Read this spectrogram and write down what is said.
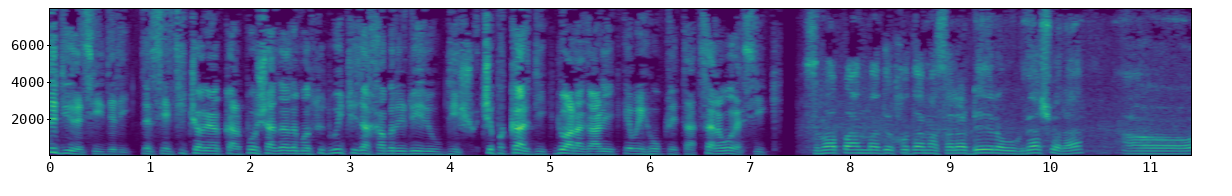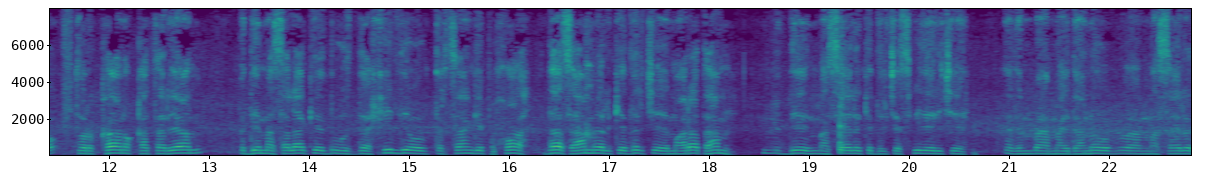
نه دي رسېدلي د سیاسي چارو یو کارپوه شهزاده مسعود وایي چې دا خبرې ډېرې اوږدې شوې چې په کار دي دواړه غاړې یوې هوکړې ته سره ورسېږي زما په اند باندې خو دا مسله ډېره اوږده شوله او ترکان او قطریان په دې مسله کې اوس دخیل دي او ترڅنګ په خو داسې هم ویل کېدل چې امارات هم دې مسایلو کې دلچسپي لري چې د میدانو مسایلو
